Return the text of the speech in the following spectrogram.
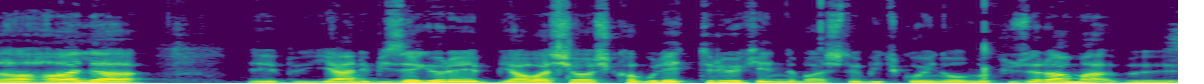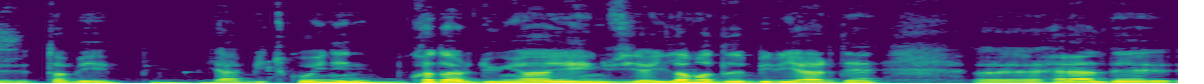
daha hala e, yani bize göre yavaş yavaş kabul ettiriyor kendi başta Bitcoin olmak üzere ama e, tabii yani Bitcoin'in bu kadar dünyaya henüz yayılamadığı bir yerde e, herhalde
